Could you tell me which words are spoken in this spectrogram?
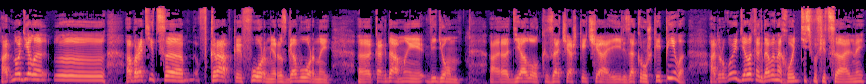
Одно дело э, обратиться в краткой форме разговорной, э, когда мы ведем э, диалог за чашкой чая или за кружкой пива, а другое дело, когда вы находитесь в официальной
